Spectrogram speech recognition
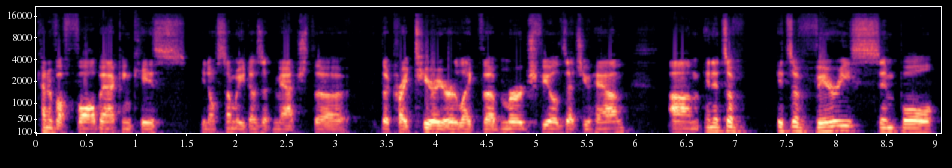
kind of a fallback in case you know somebody doesn't match the the criteria or like the merge fields that you have. Um, and it's a it's a very simple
